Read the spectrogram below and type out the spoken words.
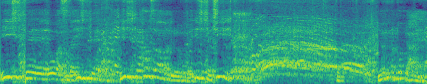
20회로 왔습니다 20회 20회 함성 한번 들어보세요 20회 시작 자, 여기는 커피 안 해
